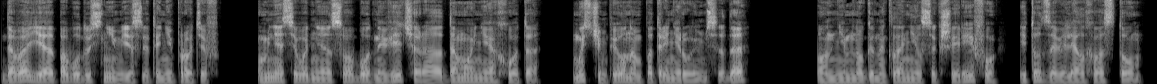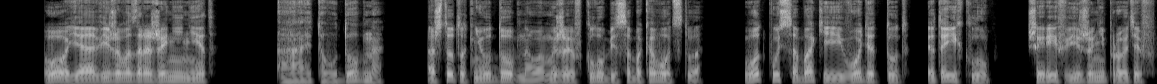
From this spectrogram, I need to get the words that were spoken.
«Давай я побуду с ним, если ты не против. У меня сегодня свободный вечер, а домой неохота. Мы с чемпионом потренируемся, да?» Он немного наклонился к шерифу, и тот завилял хвостом. «О, я вижу, возражений нет». «А это удобно?» «А что тут неудобного? Мы же в клубе собаководства. Вот пусть собаки и водят тут. Это их клуб. Шериф, вижу, не против».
